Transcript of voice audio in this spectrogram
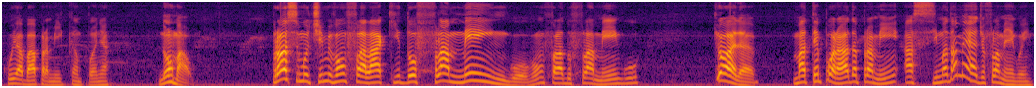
Cuiabá, para mim, campanha normal. Próximo time, vamos falar aqui do Flamengo. Vamos falar do Flamengo. Que olha, uma temporada para mim acima da média o Flamengo, hein?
